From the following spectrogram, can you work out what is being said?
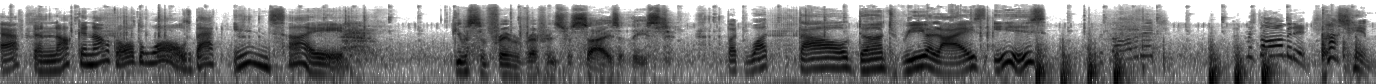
after knocking out all the walls back inside. Give us some frame of reference for size, at least. But what thou don't realize is. Mr. Armitage? Mr. Armitage! Hush him!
